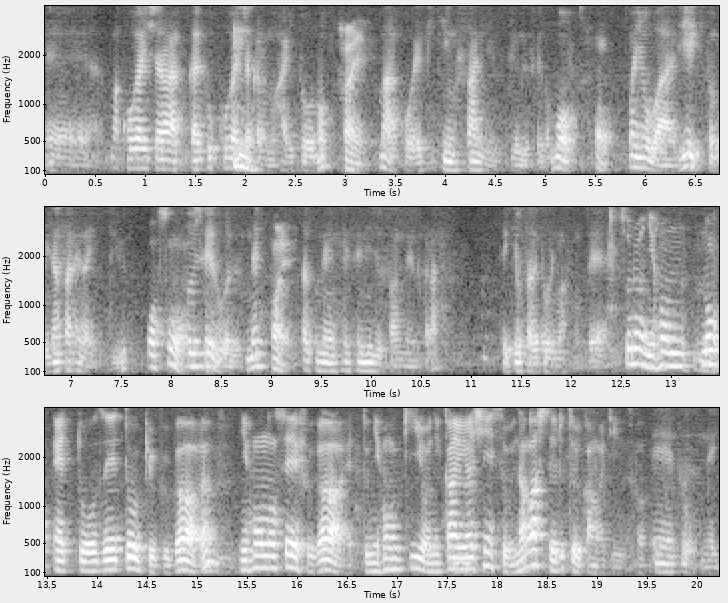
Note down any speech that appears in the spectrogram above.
えーまあ、子会社外国子会社からの配当の、はい。まあ、こう益金不参入っていうんですけどもほう、まあ、要は利益とみなされないっていうあそうそういう制度がですねはい。昨年平成23年から適用されておりますので、それは日本の、えっと、税当局が、うん。日本の政府が、えっと、日本企業に海外進出を促しているという考えていいんですか、えーとですね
